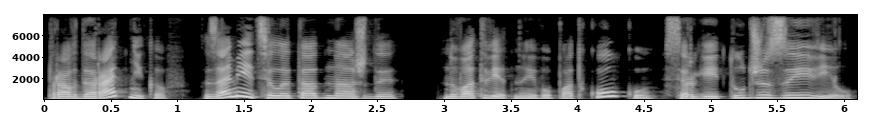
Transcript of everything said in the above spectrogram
Правда, Ратников заметил это однажды, но в ответ на его подколку Сергей тут же заявил.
